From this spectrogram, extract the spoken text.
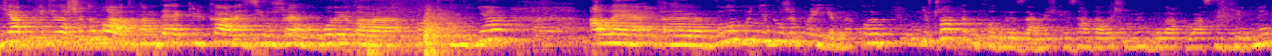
я б хотіла ще додати, там декілька разів вже говорила протягом дня, але е, було б мені дуже приємно, коли б дівчата виходили заміж і згадали, що в них була класний керівник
